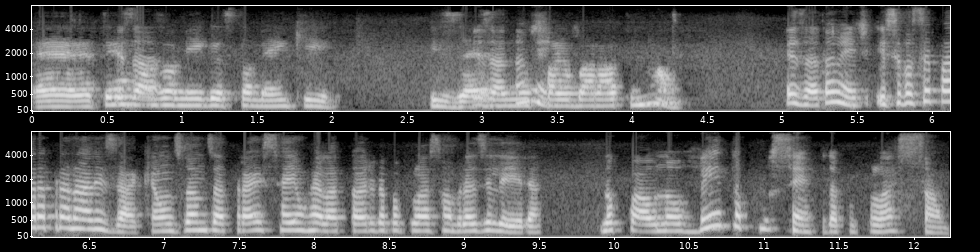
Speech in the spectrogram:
É, tem Exato. umas amigas também que fizeram Exatamente. não saiu barato, não. Exatamente. E se você para para analisar que há uns anos atrás saiu um relatório da população brasileira, no qual 90% da população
